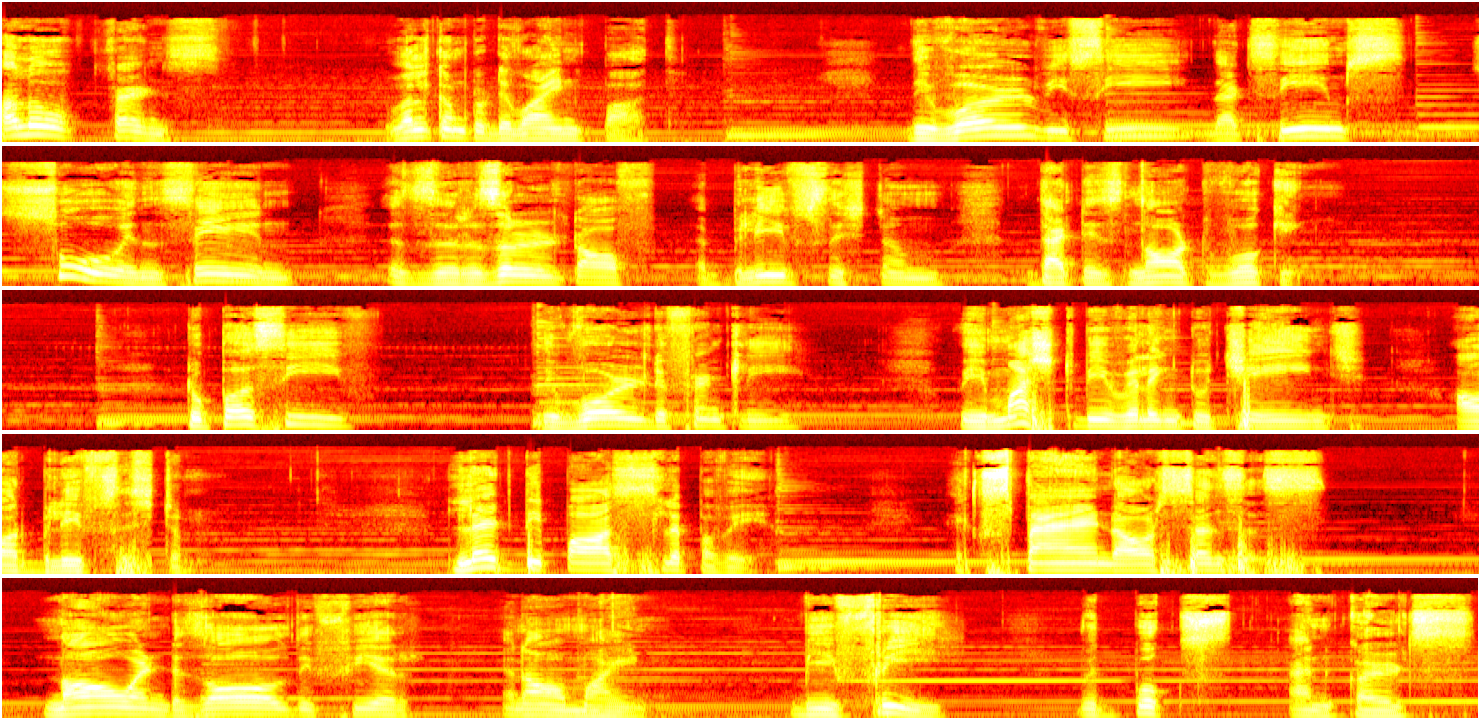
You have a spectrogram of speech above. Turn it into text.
Hello, friends. Welcome to Divine Path. The world we see that seems so insane is the result of a belief system that is not working. To perceive the world differently, we must be willing to change our belief system. Let the past slip away, expand our senses now and dissolve the fear in our mind. Be free with books and cults.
